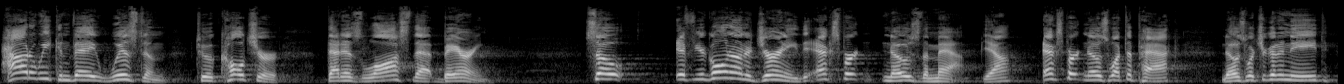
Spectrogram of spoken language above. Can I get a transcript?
How do we convey wisdom to a culture that has lost that bearing? So, if you're going on a journey, the expert knows the map, yeah? Expert knows what to pack, knows what you're going to need,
